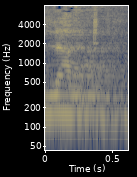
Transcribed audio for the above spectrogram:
blood.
